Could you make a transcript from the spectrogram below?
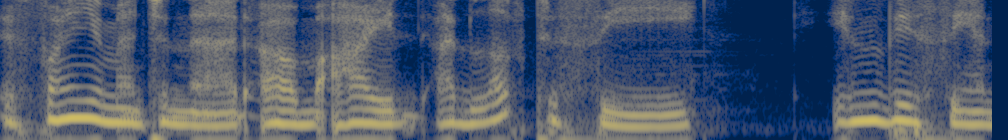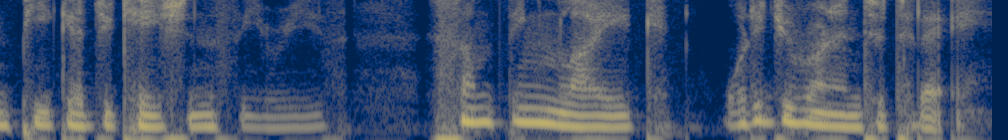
It's funny you mentioned that. Um, I I'd love to see in the SandPeak Education series something like, "What did you run into today?"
